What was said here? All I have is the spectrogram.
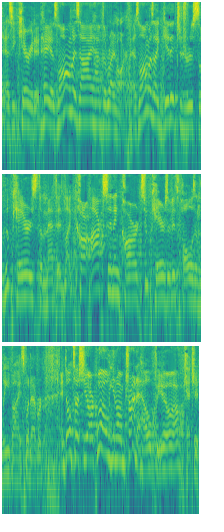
and as he carried it, hey, as long as I have the right heart, as long as I get it to Jerusalem, who cares the method? Like car, oxen and carts, who cares if it's Poles and Levites, whatever. And don't touch the ark. Well, you know, I'm trying to help you. Know, I'll catch it.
